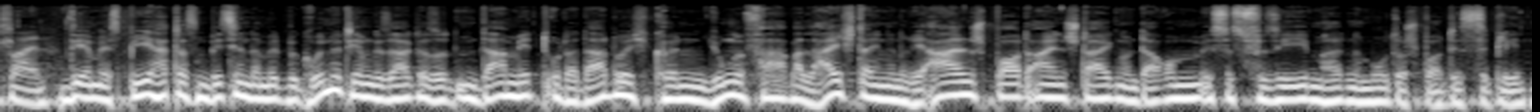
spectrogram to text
sein. DMSB hat das ein bisschen damit begründet. Die haben gesagt, also damit oder dadurch können junge Fahrer leichter in den realen Sport einsteigen und darum ist es für sie eben halt eine Motorsportdisziplin.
